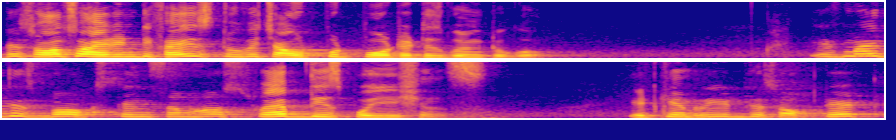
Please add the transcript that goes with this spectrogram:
This also identifies to which output port it is going to go. If my this box can somehow swap these positions, it can read this octet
